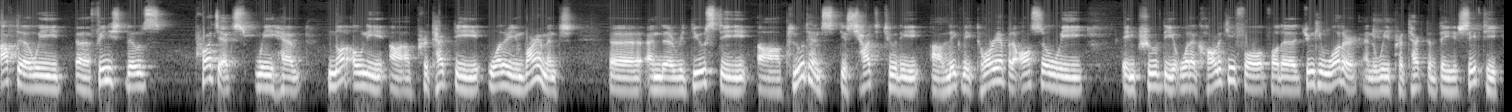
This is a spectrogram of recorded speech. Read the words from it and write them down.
after we finish those projects, we have not only uh, protect the water environment uh, and uh, reduce the pollutants discharged to the Lake Victoria, but also we improve the water quality for, for the drinking water and we protect the safety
